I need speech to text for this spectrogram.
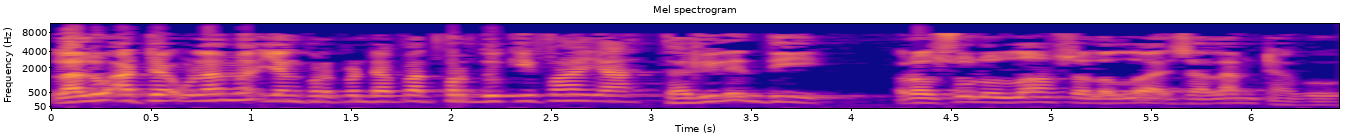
Lalu ada ulama yang berpendapat fardu kifayah. Dalilin di Rasulullah sallallahu alaihi wasallam dawuh.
